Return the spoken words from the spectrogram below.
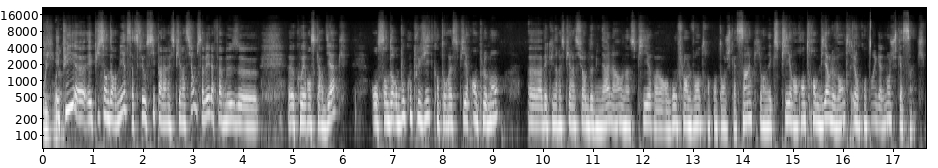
Oui, voilà. Et puis euh, et puis s'endormir, ça se fait aussi par la respiration. Vous savez la fameuse euh, euh, cohérence cardiaque. On s'endort beaucoup plus vite quand on respire amplement. Euh, avec une respiration abdominale, hein. on inspire euh, en gonflant le ventre en comptant jusqu'à 5 et on expire en rentrant bien le ventre et en comptant également jusqu'à 5.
